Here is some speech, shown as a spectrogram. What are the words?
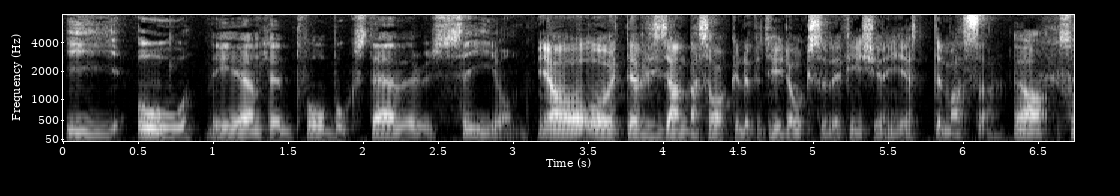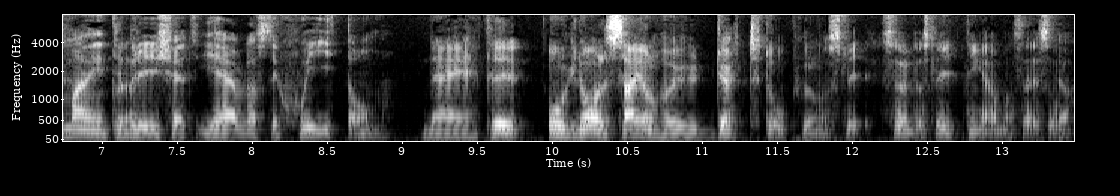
IO. Det är egentligen två bokstäver ur Sion. Ja, och det finns andra saker det betyder också. Det finns ju en jättemassa. Ja, som man inte bryr sig ett jävlaste skit om. Nej, för original Zion har ju dött då på grund av sli- sönderslitningar om man säger så. Ja.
